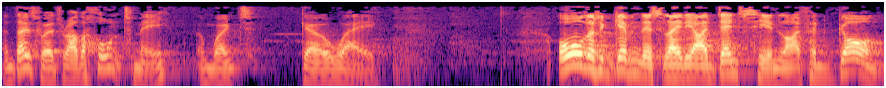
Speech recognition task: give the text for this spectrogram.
And those words rather haunt me and won't go away. All that had given this lady identity in life had gone,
